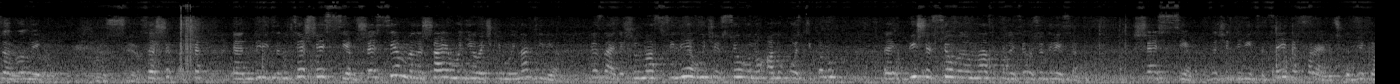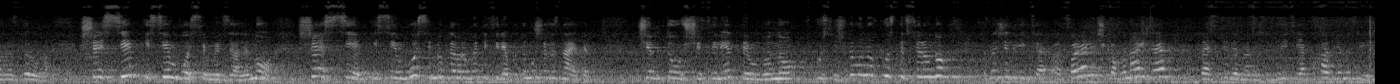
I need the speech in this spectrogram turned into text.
Це сім. Це ще, ще, е, дивіться, ну це 6-7. 6-7 ми лишаємо дівчатки мої на філе. Ви знаєте, що у нас філе лучше всього, воно, а ну Костіка, ну е, більше всього воно у нас подивіться. Ось дивіться. 6-7. Значить, дивіться, це йде форелечка, двіка вона здорова. 6-7 і 7-8 ми взяли. Но 6-7 і 7-8 ми будемо робити філе, тому що ви знаєте, чим товще філе, тим воно вкусніше. Ну воно вкусне все одно. Значить, дивіться, е, форелечка, вона йде, Десь, іди мене, дивіться, я показую внутрі.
